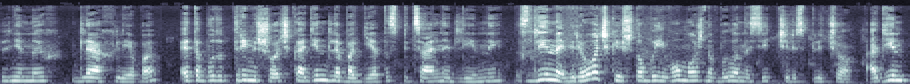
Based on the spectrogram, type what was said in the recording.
льняных для хлеба. Это будут три мешочка, один для багета, специальный длинный, с длинной веревочкой, чтобы его можно было носить через плечо. Один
